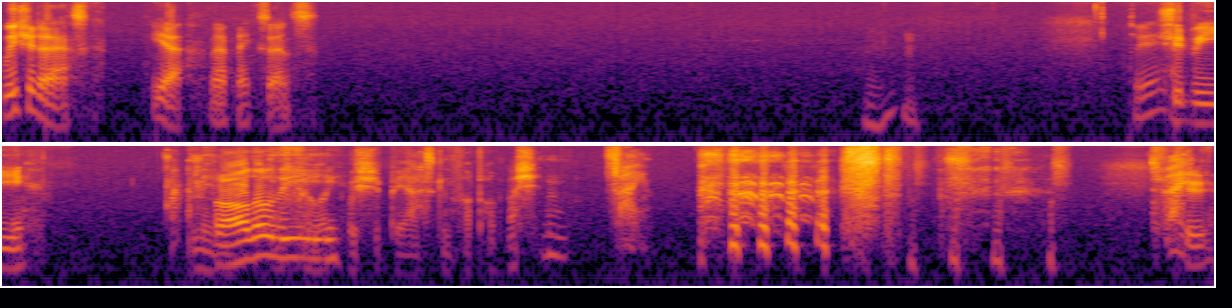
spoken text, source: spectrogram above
We should ask. Yeah, that makes sense. Mhm. So yeah, Should we? I mean, Follow I feel the- like we should be asking for permission. It's fine. it's fine. Should,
